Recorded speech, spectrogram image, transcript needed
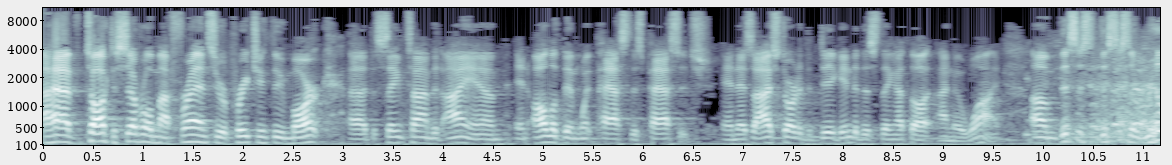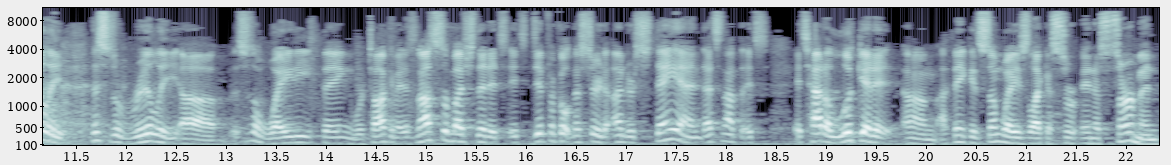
I have talked to several of my friends who are preaching through Mark uh, at the same time that I am, and all of them went past this passage. And as I started to dig into this thing, I thought, I know why. Um, this is this is a really this is a really uh, this is a weighty thing we're talking about. It's not so much that it's it's difficult necessarily to understand. That's not the, it's it's how to look at it. Um, I think in some ways like a in a sermon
